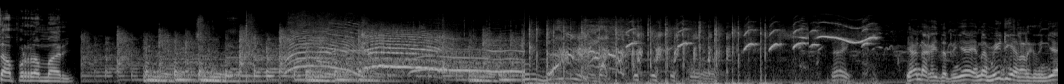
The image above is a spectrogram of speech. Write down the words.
சாப்பிடுற மாதிரி. ஏன்டா கை தட்டுறீங்க? என்ன மீட்டிங் நடக்குதுங்க?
